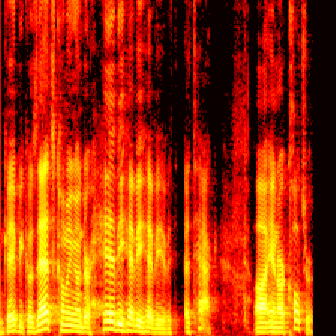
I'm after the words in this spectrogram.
okay? Because that's coming under heavy, heavy, heavy attack. uh, in our culture.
